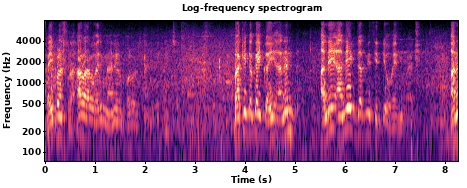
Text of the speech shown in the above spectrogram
કઈ પણ સ્પૃહા વાળો હોય જ્ઞાનીનો ફોલોઅર ના કહેવાય. બાકી તો કઈ કઈ આનંદ અને અનેક જાતની સિદ્ધિઓ હોય એની પાસે. અને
